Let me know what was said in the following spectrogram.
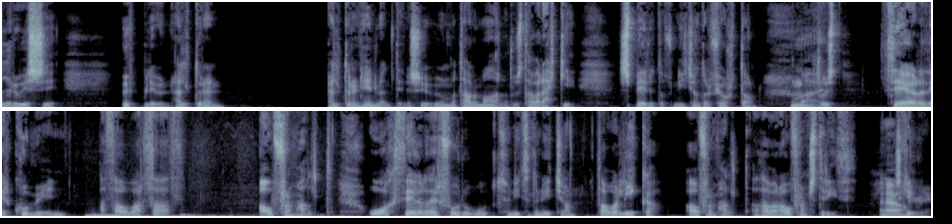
öðruvísi upplifun heldur en heldur en hinlöndin, eins og við vorum að tala um aðan það var ekki Spirit of 1914 Nei. þú veist, þegar þeir komu inn að þá var það áframhald. Og þegar þeir fóru út 1919, þá var líka áframhald, að það var áframstríð skilur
